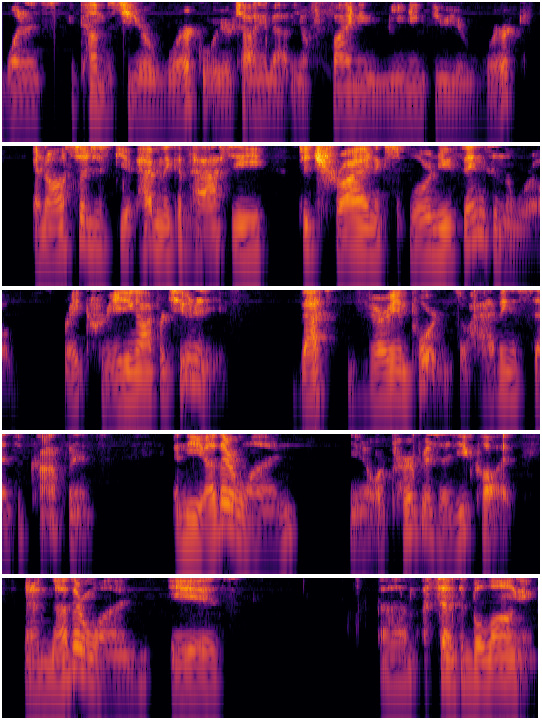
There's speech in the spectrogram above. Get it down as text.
when it comes to your work, what we were talking about, you know, finding meaning through your work, and also just get, having the mm. capacity to try and explore new things in the world, right? Creating opportunities. That's very important. So having a sense of confidence. And the other one, you know, or purpose as you call it, another one is um, a sense of belonging,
